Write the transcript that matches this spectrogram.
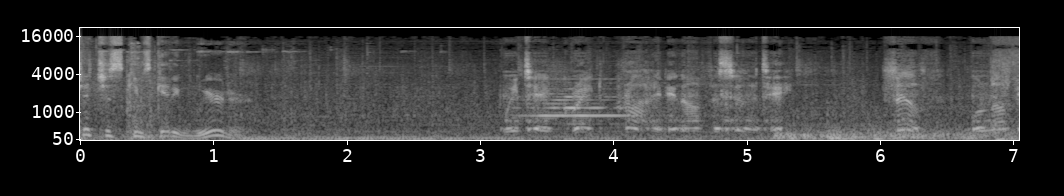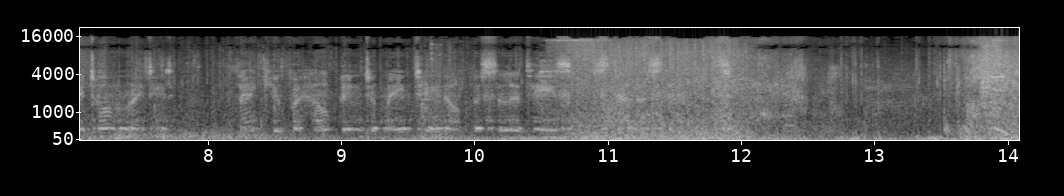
Shit just keeps getting weirder. We take great pride in our facility. Filth will not be tolerated. Thank you for helping to maintain our facility's stellar standards.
